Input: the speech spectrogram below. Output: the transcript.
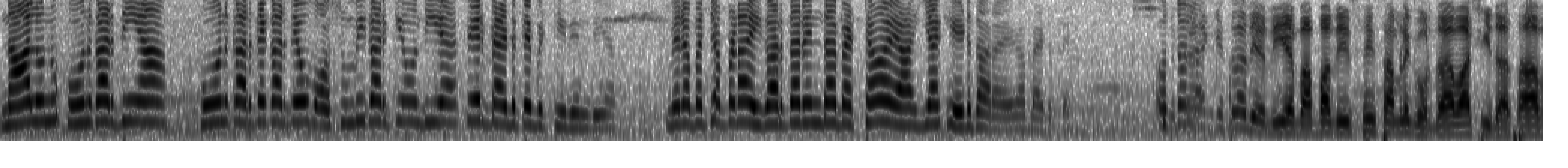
ਨਾਲ ਉਹਨੂੰ ਫੋਨ ਕਰਦੀ ਆ। ਫੋਨ ਕਰਦੇ ਕਰਦੇ ਉਹ ਵਾਸ਼ਰੂਮ ਵੀ ਕਰਕੇ ਆਉਂਦੀ ਹੈ ਫਿਰ ਬੈੱਡ ਤੇ ਬਿਠੀ ਰਹਿੰਦੀ ਆ। ਮੇਰਾ ਬੱਚਾ ਪੜ੍ਹਾਈ ਕਰਦਾ ਰਹਿੰਦਾ ਬੈਠਾ ਹੋਇਆ ਜਾਂ ਖੇਡਦਾ ਰਹੇਗਾ ਬੈੱਡ ਤੇ। ਉਹ ਤੋਂ ਭੈਣ ਕਿਸ ਤਰ੍ਹਾਂ ਦੇਖਦੀ ਹੈ? ਬਾਬਾ ਦੀਪ ਸਿੰਘ ਸਾਹਮਣੇ ਗੁਰਦੁਆਰਾ ਸ਼ਹੀਦਾ ਸਾਹਿਬ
